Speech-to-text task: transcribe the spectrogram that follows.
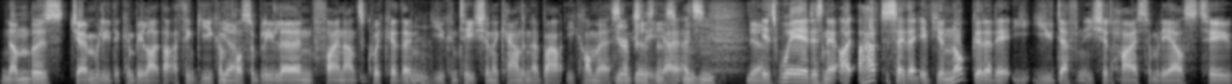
numbers generally that can be like that. I think you can yeah. possibly learn finance quicker than mm. you can teach an accountant about e-commerce. Your actually. business. Yeah, it's, mm-hmm. yeah. it's weird, isn't it? I, I have to say mm-hmm. that if you're not good at it, you, you definitely should hire somebody else to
